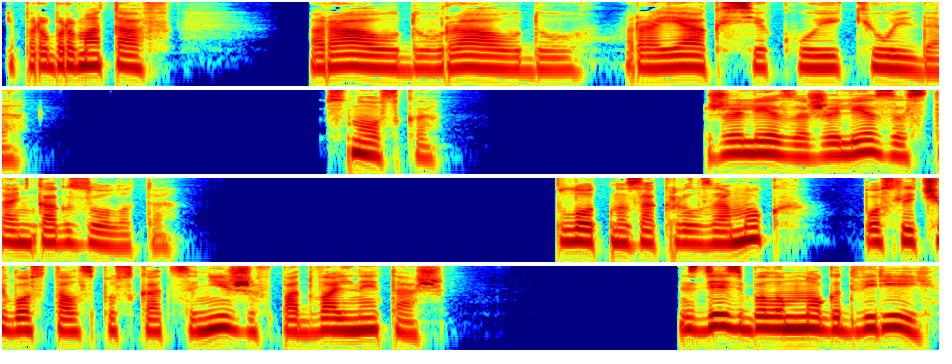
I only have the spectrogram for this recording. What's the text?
и, пробормотав «Рауду, Рауду, Раяксе, Куикюльда», Сноска. Железо, железо, стань как золото. Плотно закрыл замок, после чего стал спускаться ниже, в подвальный этаж. Здесь было много дверей,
